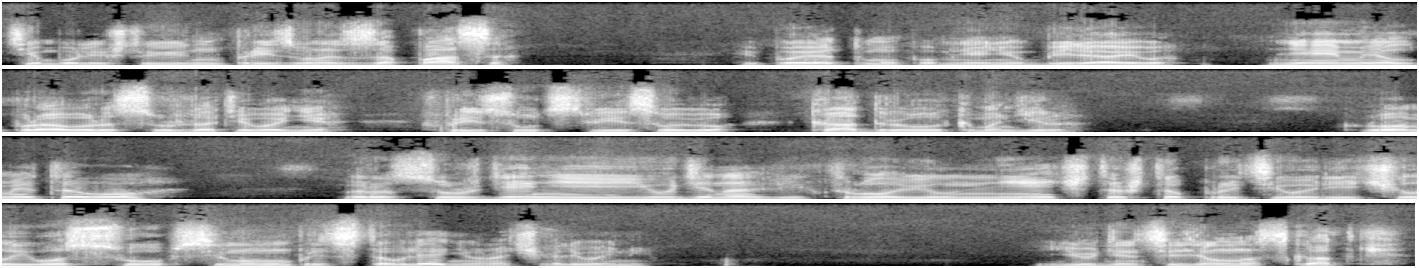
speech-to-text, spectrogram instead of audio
тем более что Юдин призван из запаса, и поэтому, по мнению Беляева, не имел права рассуждать о войне в присутствии своего кадрового командира. Кроме того, в рассуждении Юдина Виктор уловил нечто, что противоречило его собственному представлению о начале войны. Юдин сидел на скатке.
